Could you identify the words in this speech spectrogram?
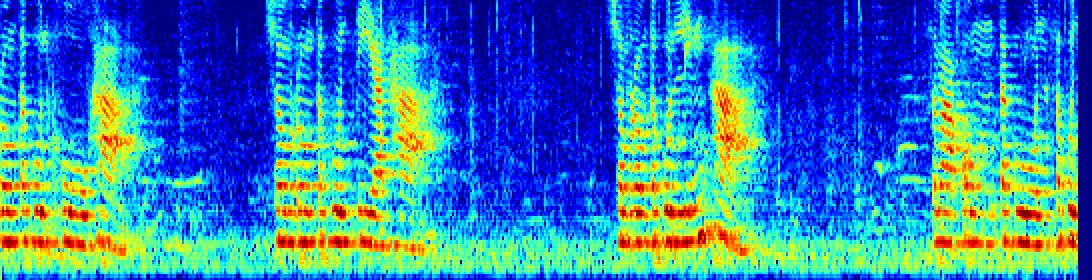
รมตระกูลครูค่ะ ชมรมตระกูลเตียค่ะ ชมรมตระกูลลิ้มค่ะ สมาคมตระกูลสกุล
